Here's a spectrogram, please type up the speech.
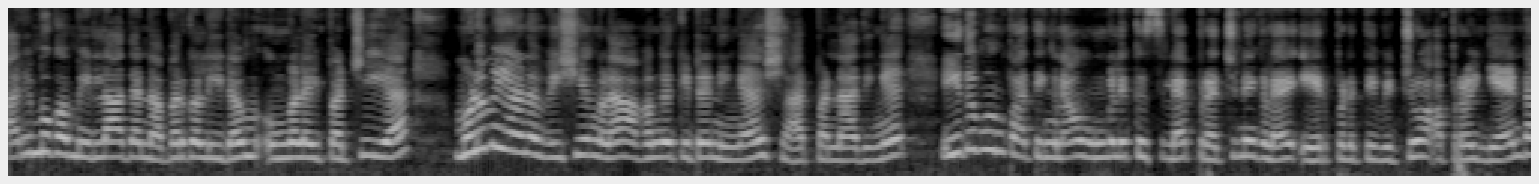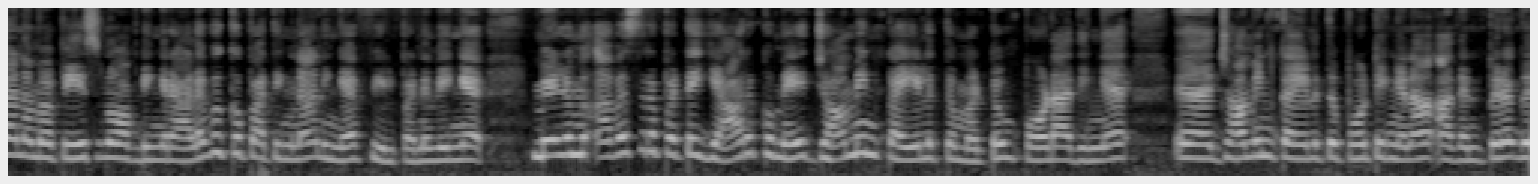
அறிமுகம் இல்லாத நபர்களிடம் உங்களை பற்றிய முழுமையான விஷயங்களை அவங்க கிட்ட நீங்கள் ஷேர் பண்ணாதீங்க. இதுவும் பார்த்தீங்கன்னா உங்களுக்கு சில பிரச்சனைகளை ஏற்படுத்தி விட்டுரும். அப்புறம் ஏன்டா நம்ம பேசணும் அப்படிங்கிற அளவுக்கு பார்த்தீங்கன்னா நீங்கள் ஃபீல் பண்ணுவீங்க. மேலும் அவசரப்பட்டு யாருக்குமே ஜாமீன் கையெழுத்து மட்டும் போடாதீங்க. ஜாமீன் கையெழுத்து போட்டிங்கன்னா அதன் பிறகு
